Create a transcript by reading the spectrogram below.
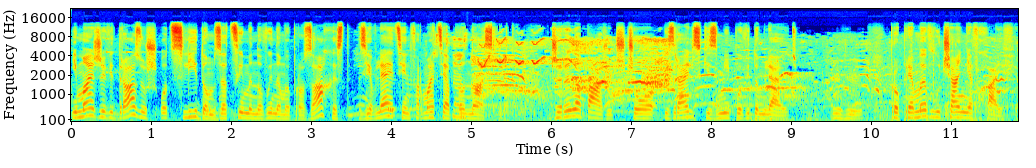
І майже відразу ж, от слідом за цими новинами про захист, з'являється інформація про наслідок. Джерела кажуть, що ізраїльські змі повідомляють угу. про пряме влучання в Хайфі.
